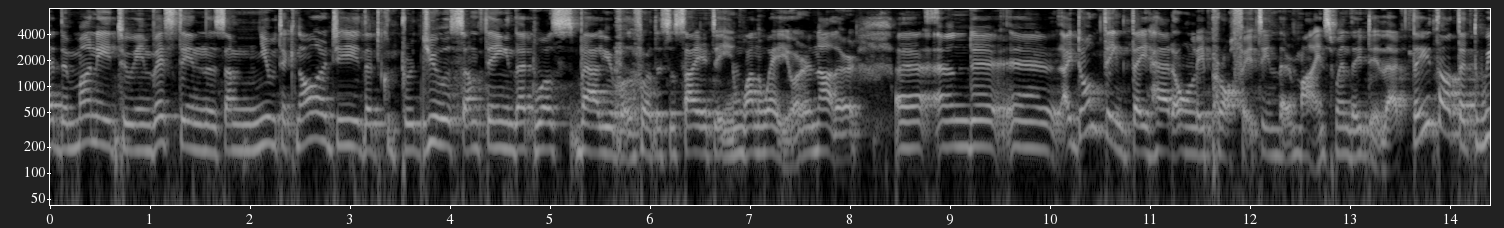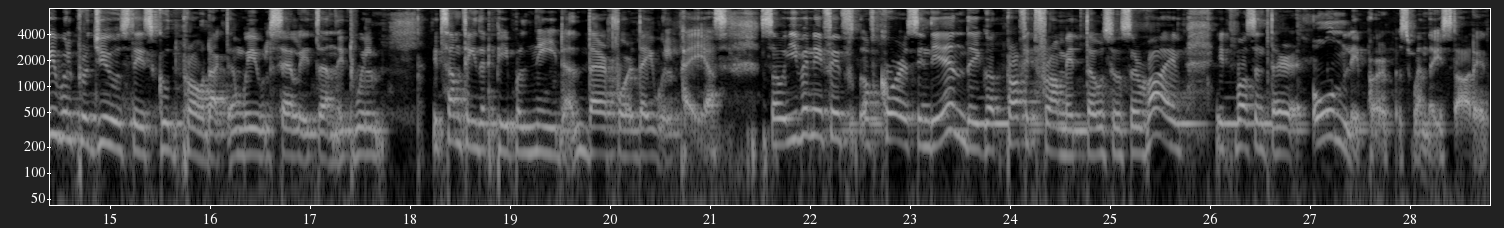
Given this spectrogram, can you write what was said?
had the money to invest in some new technology that could produce something that was valuable for the society in one way or another. Uh, and uh, uh, I don't think they had only profit in their minds when they did that. They thought that we will produce this good product and we will sell it it and it will it's something that people need and therefore they will pay us. So even if, if of course in the end they got profit from it those who survived it wasn't their only purpose when they started.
